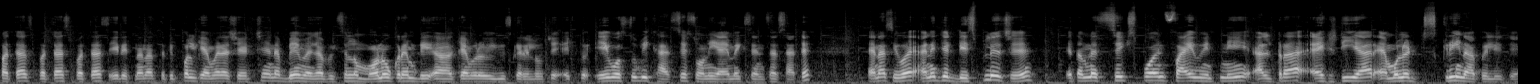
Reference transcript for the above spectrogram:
પચાસ પચાસ પચાસ, એ રીતના ટ્રિપલ કેમેરા સેટ છે અને બે મેગાપિક્સલનો મોનોક્રેમ કેમેરો યુઝ કરેલો છે. એક તો એ વસ્તુ બી ખાસ છે સોની આઈમેક્સ સેન્સર સાથે. એના સિવાય આની જે ડિસ્પ્લે છે, એ તમને સિક્સ પોઈન્ટ ફાઇવ ઇંચની અલ્ટ્રા એક્સડીઆર એમોલેડ સ્ક્રીન આપેલી છે.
